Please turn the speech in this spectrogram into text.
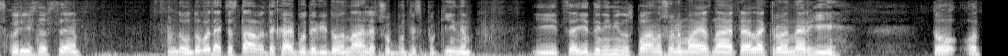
скоріш за все ну, доведеться ставити, хай буде відеонагляд, щоб бути спокійним. І це єдиний мінус, погано, що немає, знаєте, електроенергії, то от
